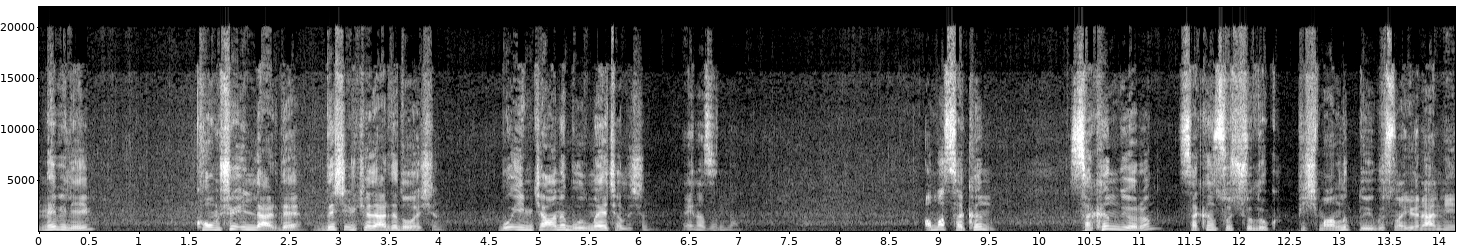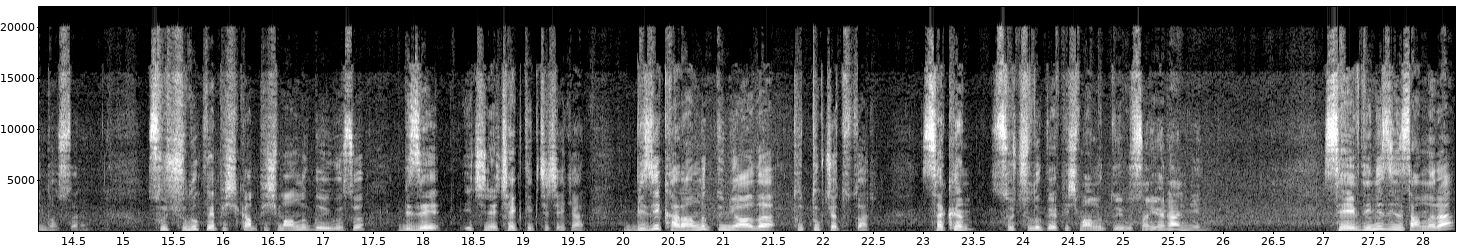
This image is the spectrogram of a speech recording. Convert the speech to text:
Ne bileyim komşu illerde, dış ülkelerde dolaşın. Bu imkanı bulmaya çalışın en azından. Ama sakın, sakın diyorum, sakın suçluluk, pişmanlık duygusuna yönelmeyin dostlarım. Suçluluk ve pişmanlık duygusu bizi içine çektikçe çeker. Bizi karanlık dünyada tuttukça tutar. Sakın suçluluk ve pişmanlık duygusuna yönelmeyin. Sevdiğiniz insanlara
